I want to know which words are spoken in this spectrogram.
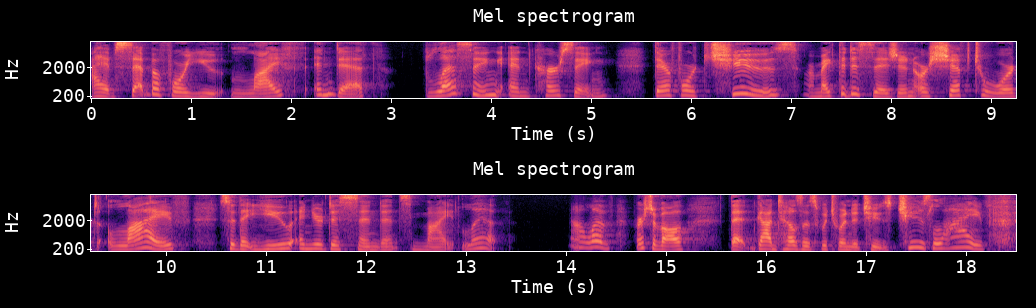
I have set before you life and death blessing and cursing. Therefore, choose or make the decision or shift towards life so that you and your descendants might live. I love, first of all, that God tells us which one to choose. Choose life.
